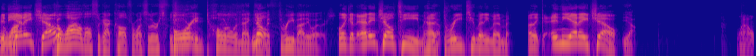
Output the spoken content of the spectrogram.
In the, The Wi- NHL? The Wild also got called for one, so there was four in total in that game, No. but three by the Oilers. like an NHL team had Yep. three too many men. Like in the NHL. Yeah. Wow.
